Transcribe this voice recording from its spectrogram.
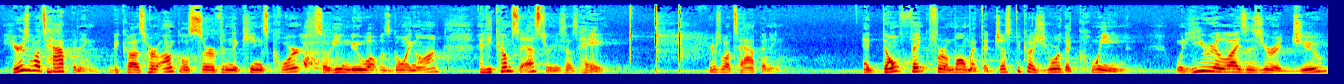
here's what's happening because her uncle served in the king's court, so he knew what was going on. And he comes to Esther and he says, Hey, here's what's happening. And don't think for a moment that just because you're the queen, when he realizes you're a Jew,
